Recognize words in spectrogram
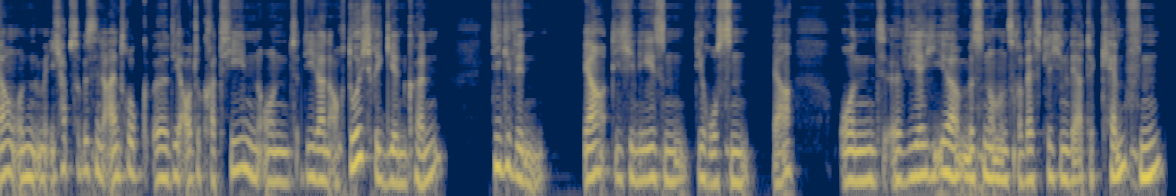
Ja, und ich habe so ein bisschen den Eindruck, äh, die Autokratien und die dann auch durchregieren können, die gewinnen. Ja, die Chinesen, die Russen, ja. Und äh, wir hier müssen um unsere westlichen Werte kämpfen.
